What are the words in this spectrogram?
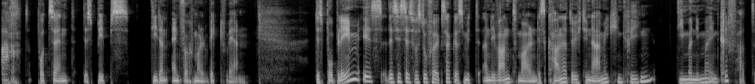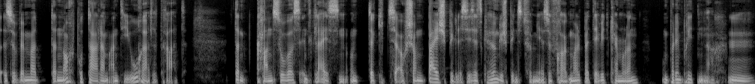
8% des BIPs, die dann einfach mal weg wären. Das Problem ist, das ist das, was du vorher gesagt hast, mit an die Wand malen. Das kann natürlich Dynamik hinkriegen, die man nicht mehr im Griff hat. Also wenn man dann noch brutal am Anti-EU-Radl trat, dann kann sowas entgleisen. Und da gibt es ja auch schon Beispiele. Es ist jetzt Gehirngespinst für mich. Also frag mal bei David Cameron und bei den Briten nach. Hm.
